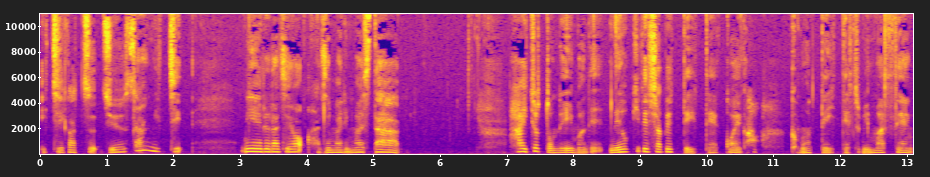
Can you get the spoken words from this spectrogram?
1月13日、見えるラジオ始まりました。はい、ちょっとね、今ね、寝起きで喋っていて、声が曇っていてすみません。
